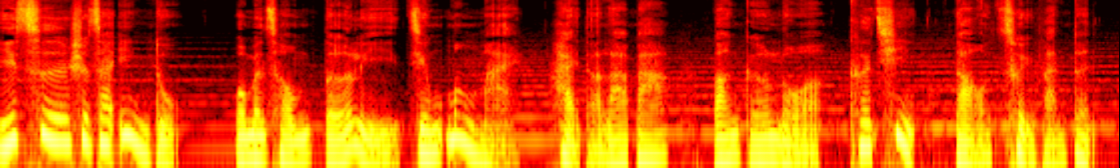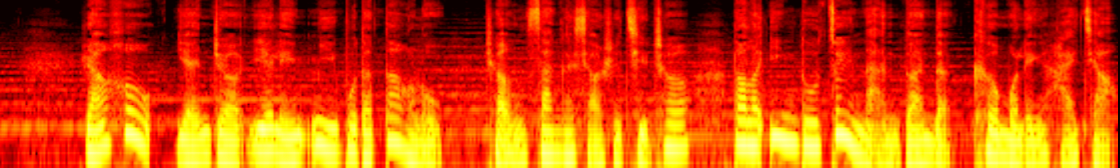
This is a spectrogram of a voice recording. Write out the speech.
一次是在印度，我们从德里经孟买、海德拉巴、邦格罗、科沁到翠凡顿，然后沿着椰林密布的道路，乘三个小时汽车到了印度最南端的科姆林海角。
